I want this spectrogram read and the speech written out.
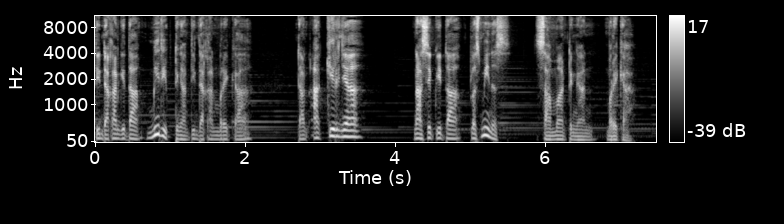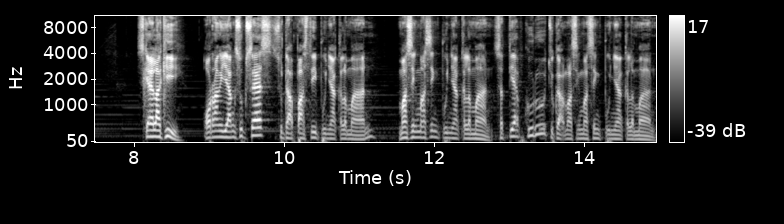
tindakan kita mirip dengan tindakan mereka. Dan akhirnya nasib kita plus minus sama dengan mereka. Sekali lagi, orang yang sukses sudah pasti punya kelemahan, masing-masing punya kelemahan. Setiap guru juga masing-masing punya kelemahan.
